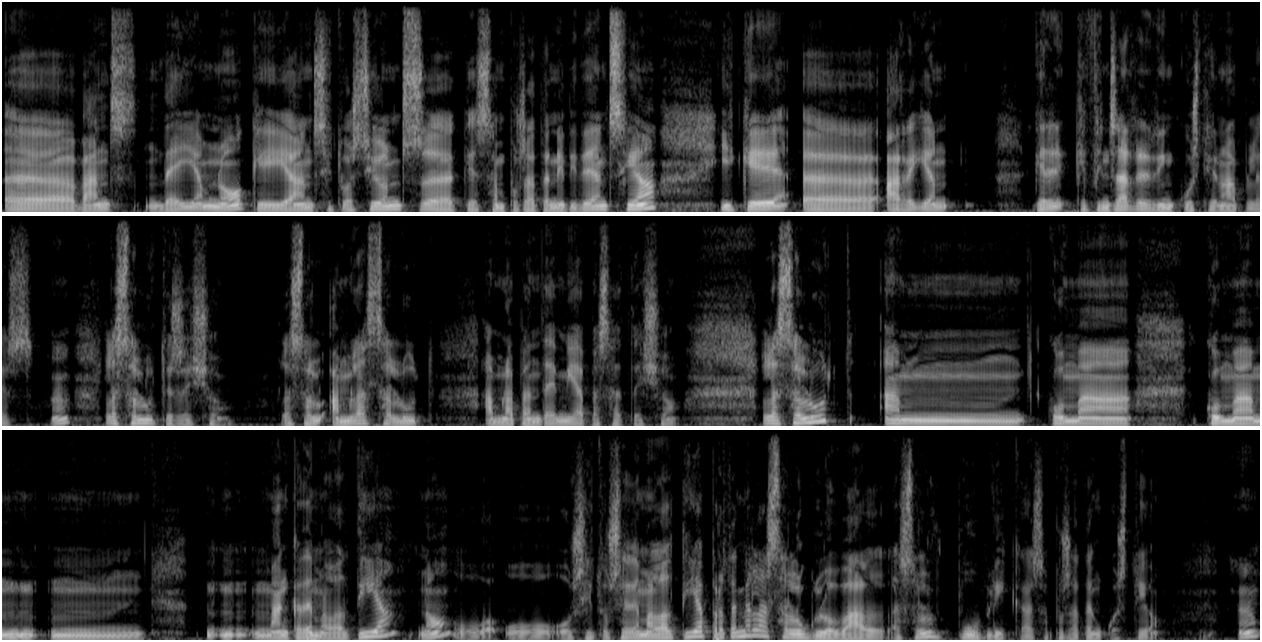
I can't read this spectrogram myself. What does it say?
eh, abans dèiem no, que hi ha situacions eh, que s'han posat en evidència i que eh, ara hi ha, que, que fins ara eren inqüestionables. Eh? La salut és això. La salut, amb la salut, amb la pandèmia ha passat això. La salut amb, com a, com a mm, manca de malaltia no? o, o, o situació de malaltia, però també la salut global, la salut pública s'ha posat en qüestió. Eh?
